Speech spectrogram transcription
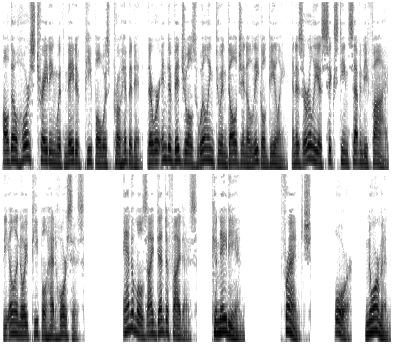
Although horse trading with native people was prohibited, there were individuals willing to indulge in illegal dealing, and as early as 1675, the Illinois people had horses. Animals identified as Canadian, French, or Norman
